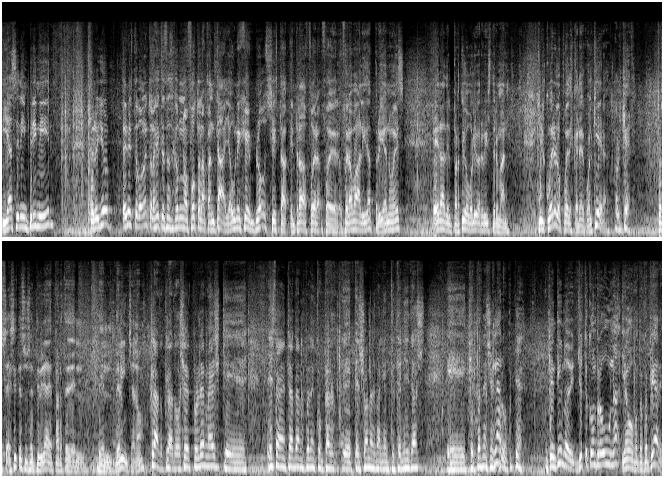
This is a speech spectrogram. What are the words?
Y hacen imprimir. Pero yo, en este momento la gente está sacando una foto a la pantalla. Un ejemplo, si esta entrada fuera, fuera, fuera válida, pero ya no es, era del partido Bolívar Wisterman. Y el cuero lo puede escanear cualquiera. Cualquiera. Entonces existe susceptibilidad de parte del, del, del hincha, ¿no? Claro, claro. O sea, el problema es que esta entrada nos pueden comprar eh, personas malentretenidas eh, que pueden ser Claro. fotocopiar. Te entiendo, David. Yo te compro una y hago fotocopiar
